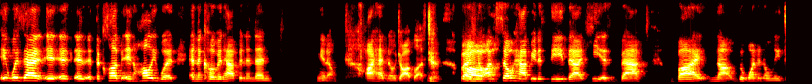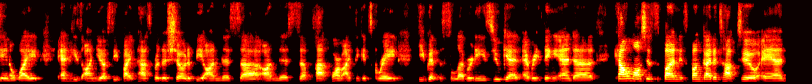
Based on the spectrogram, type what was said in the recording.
it was at, at, at the club in Hollywood, and then COVID happened, and then you know, I had no job left. but uh, no, I'm so happy to see that he is backed by not the one and only Dana White, and he's on UFC Fight Pass for this show to be on this uh, on this uh, platform. I think it's great. You get the celebrities, you get everything, and uh, Callum Walsh is fun. He's fun guy to talk to, and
